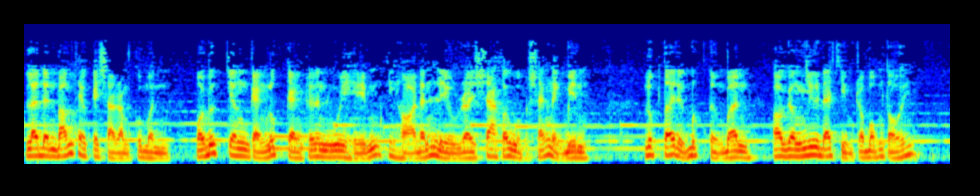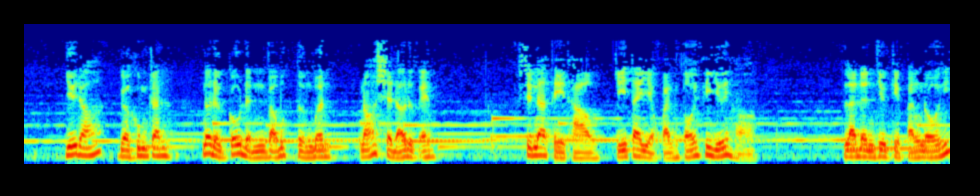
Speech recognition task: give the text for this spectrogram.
Lenin bám theo cây xà rầm của mình, mỗi bước chân càng lúc càng trở nên nguy hiểm khi họ đánh liều rời xa khỏi quần sáng đèn pin. Lúc tới được bức tường bên, họ gần như đã chìm trong bóng tối. Dưới đó, gần khung tranh, nó được cố định vào bức tường bên, nó sẽ đỡ được em. Sina thì thào, chỉ tay vào khoảng tối phía dưới họ. La đình chưa kịp phản đối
